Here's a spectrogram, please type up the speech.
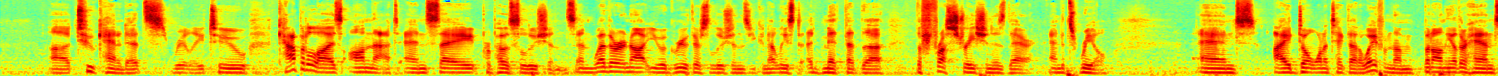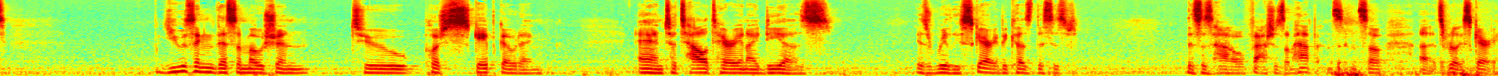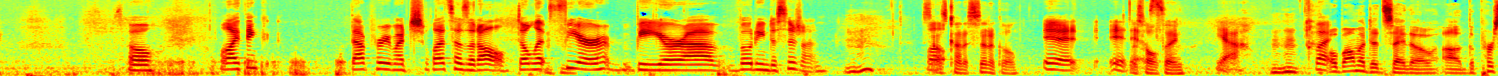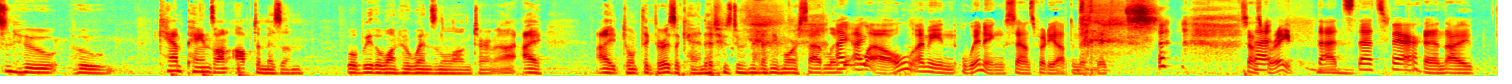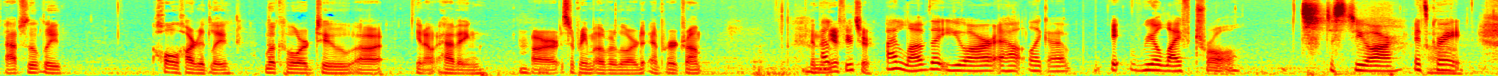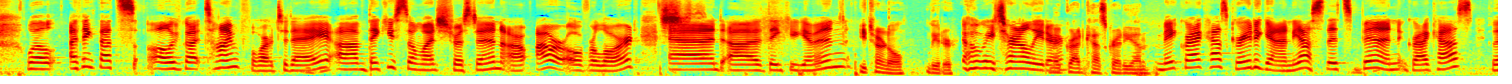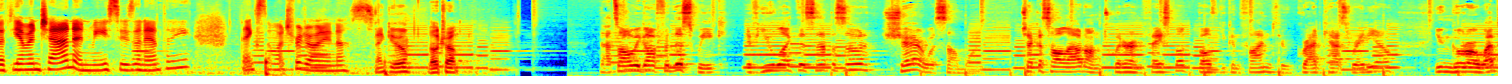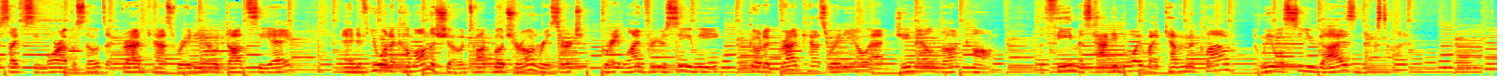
uh, two candidates really to capitalize on that and say propose solutions. And whether or not you agree with their solutions, you can at least admit that the the frustration is there and it's real. And I don't want to take that away from them. But on the other hand, using this emotion to push scapegoating and totalitarian ideas is really scary because this is this is how fascism happens, and so uh, it's really scary. So, well, I think that pretty much well, that says it all. Don't let Mm-hmm. fear be your uh, voting decision. Sounds well- kind of cynical, It it this is. whole thing. Yeah. Mm-hmm. But Obama did say though, uh, the person who who campaigns on optimism will be the one who wins in the long term. And I, I I don't think there is a candidate who's doing that anymore, sadly. I- I- well, I mean, winning sounds pretty optimistic. sounds that- great. That's that's fair. And I absolutely, wholeheartedly look forward to, uh, you know, having Mm-hmm. our supreme overlord, Emperor Trump, in the I- near future. I love that you are uh, like a real life troll. Just you are. It's Uh-huh. great. Well, I think that's all we've got time for today. Mm-hmm. Um, thank you so much, Tristan, our, our overlord, and uh, thank you, Given. Eternal leader. Oh, eternal leader. Make Gradcast great again. Make Gradcast great again. Yes, it's been Gradcast with Yemen Chen and me, Susan Anthony. Thanks so much for joining us. Thank you. Vote Trump. That's all we got for this week. If you like this episode, share it with someone. Check us all out on Twitter and Facebook. Both you can find through Gradcast Radio. You can go to our website to see more episodes at gradcastradio.ca. And if you want to come on the show and talk about your own research, great line for your CV, go to gradcastradio at gmail.com. The theme is Happy Boy by Kevin MacLeod, and we will see you guys next time.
